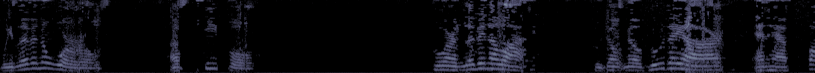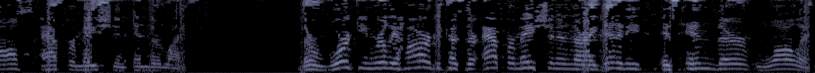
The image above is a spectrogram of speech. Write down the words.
we live in a world of people who are living a lie, who don't know who they are, and have false affirmation in their life. They're working really hard because their affirmation and their identity is in their wallet.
